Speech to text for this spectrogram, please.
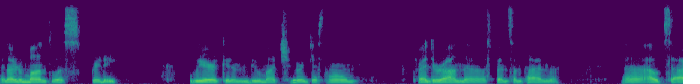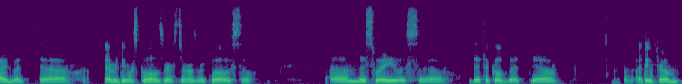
another month was pretty weird. Couldn't do much. We were just home, trying to run, uh, spend some time uh, outside, but uh, everything was closed. Restaurants were closed, so um, this way it was uh, difficult. But uh, I think from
